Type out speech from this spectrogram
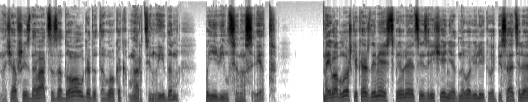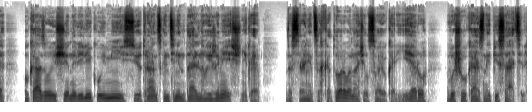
начавший издаваться задолго до того, как Мартин Иден появился на свет. На его обложке каждый месяц появляется изречение одного великого писателя, указывающее на великую миссию трансконтинентального ежемесячника — на страницах которого начал свою карьеру вышеуказанный писатель.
